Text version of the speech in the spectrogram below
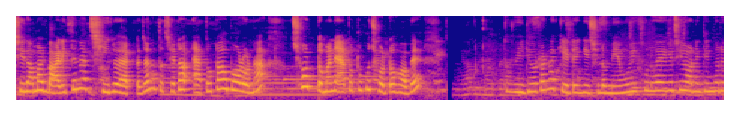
ছিল। আমার বাড়িতে না ছিল একটা, জানো তো? সেটা এতটাও বড় না, ছোট্ট মানে এতটুকু ছোট হবে। তো ভিডিওটা না কেটে গিয়েছিল মেমোরি ফুল হয়ে গেছিল অনেক দিন ধরে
